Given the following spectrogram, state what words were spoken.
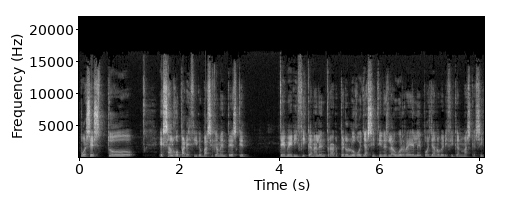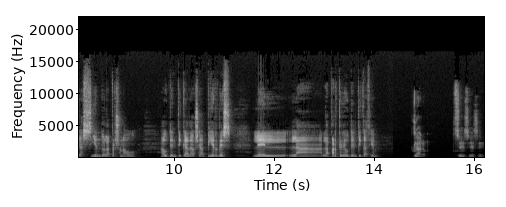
Pues esto es algo parecido. Básicamente es que te verifican al entrar, pero luego ya si tienes la URL, pues ya no verifican más que sigas siendo la persona autenticada. O sea, pierdes el- la, la parte de autenticación. Claro. Sí, sí, sí.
